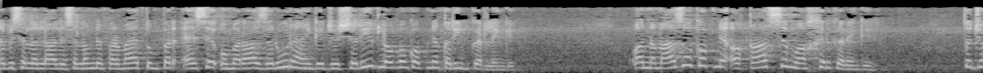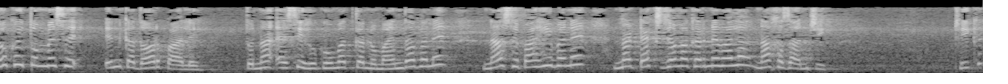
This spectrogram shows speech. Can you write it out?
نبی صلی اللہ علیہ وسلم نے فرمایا، تم پر ایسے عمرا ضرور آئیں گے جو شریر لوگوں کو اپنے قریب کر لیں گے اور نمازوں کو اپنے اوقات سے مؤخر کریں گے۔ تو جو کوئی تم میں سے ان کا دور پالے تو نہ ایسی حکومت کا نمائندہ بنے، نہ سپاہی بنے، نہ ٹیکس جمع کرنے والا، نہ خزانچی۔ ٹھیک ہے؟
